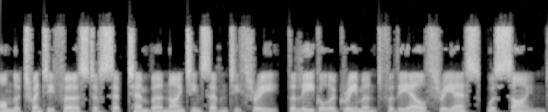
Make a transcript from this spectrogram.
On 21 September 1973, the legal agreement for the L3S, was signed.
